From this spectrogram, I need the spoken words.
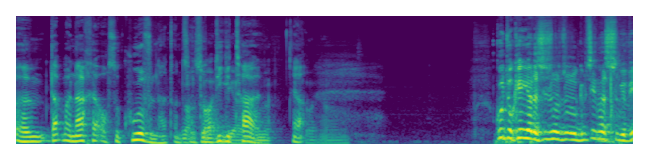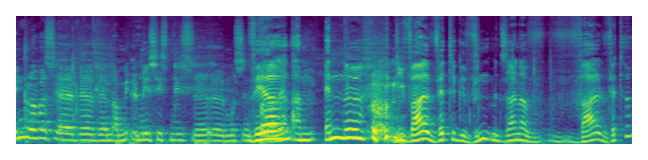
Ähm, dass man nachher auch so Kurven hat und so, Noch so Torten, digital. ja, Ja. Gut, okay, ja, das ist so. so Gibt es irgendwas zu gewinnen oder was? Wer, wer, wer am mittelmäßigsten ist, äh, muss ins Wer Parlament. am Ende die Wahlwette gewinnt mit seiner Wahlwette,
